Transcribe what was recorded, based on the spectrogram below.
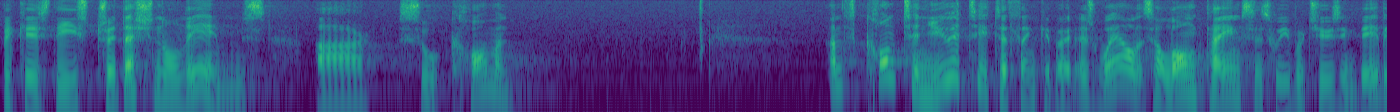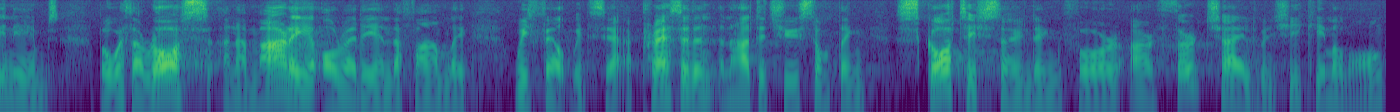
because these traditional names are so common. And there's continuity to think about as well. It's a long time since we were choosing baby names, but with a Ross and a Mary already in the family, we felt we'd set a precedent and had to choose something Scottish sounding for our third child when she came along,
